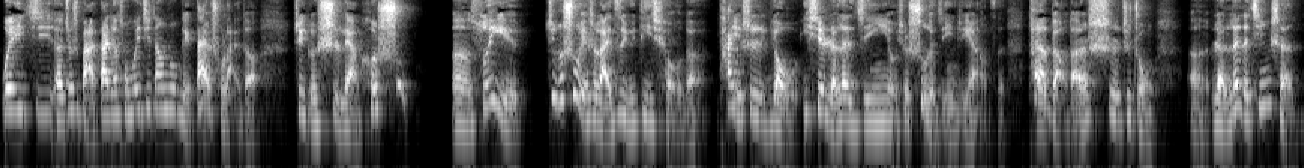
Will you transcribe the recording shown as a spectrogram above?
危机，呃，就是把大家从危机当中给带出来的，这个是两棵树，嗯，所以。这个树也是来自于地球的，它也是有一些人类的基因，有些树的基因这样子。它要表达的是这种呃人类的精神，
